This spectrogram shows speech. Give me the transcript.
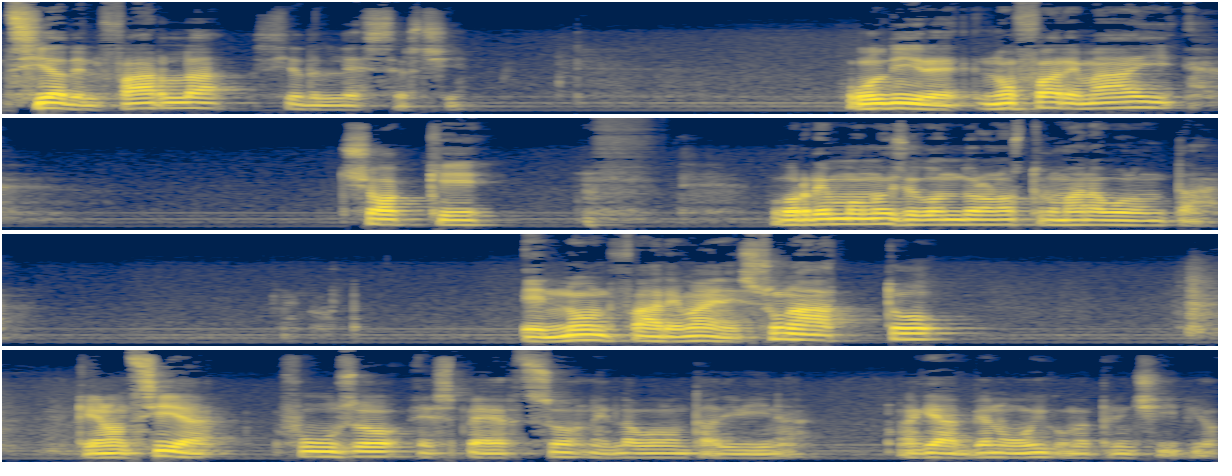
sia del farla sia dell'esserci. Vuol dire non fare mai ciò che vorremmo noi secondo la nostra umana volontà e non fare mai nessun atto che non sia fuso e sperso nella volontà divina, ma che abbia noi come principio.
